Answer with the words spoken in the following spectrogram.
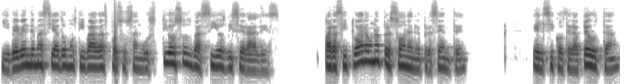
y beben demasiado motivadas por sus angustiosos vacíos viscerales. Para situar a una persona en el presente, el psicoterapeuta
